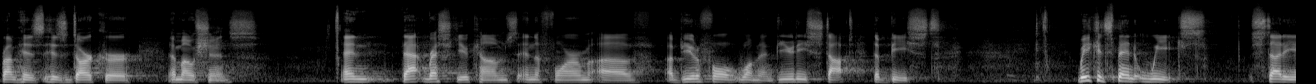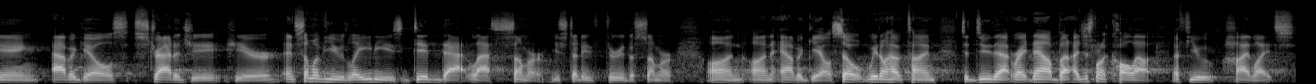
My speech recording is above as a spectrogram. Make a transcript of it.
from his, his darker emotions. And that rescue comes in the form of a beautiful woman. Beauty stopped the beast. We could spend weeks studying Abigail's strategy here. And some of you ladies did that last summer. You studied through the summer on, on Abigail. So we don't have time to do that right now, but I just want to call out a few highlights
